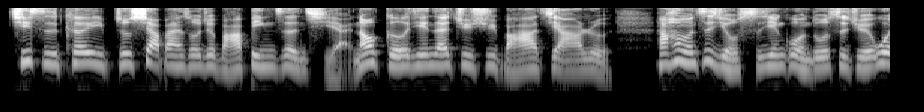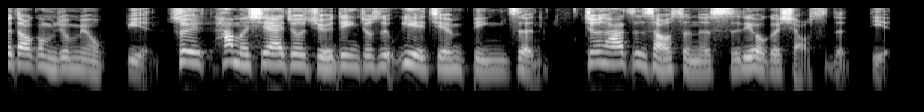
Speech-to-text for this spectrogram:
其实可以，就下班的时候就把它冰镇起来，然后隔天再继续把它加热，然后他们自己有实验过很多次，觉得味道根本就没有变，所以他们现在就决定就是夜间冰镇。就是他至少省了十六个小时的电。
